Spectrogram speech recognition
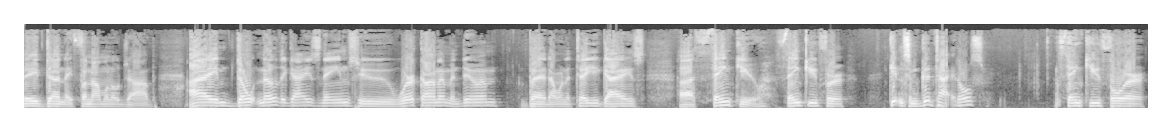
They've done a phenomenal job. I don't know the guys' names who work on them and do them, but I want to tell you guys, uh, thank you. Thank you for getting some good titles. Thank you for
